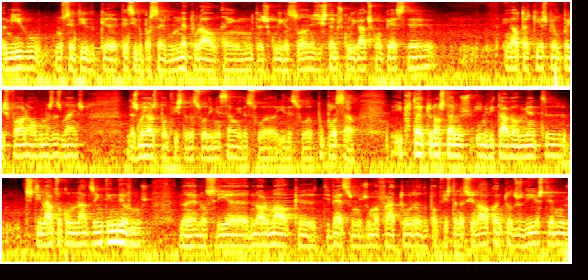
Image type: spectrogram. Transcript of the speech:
amigo, no sentido que tem sido parceiro natural em muitas coligações e estamos coligados com o PSD em autarquias pelo país fora, algumas das mães das maiores do ponto de vista da sua dimensão e da sua, e da sua população. E, portanto, nós estamos inevitavelmente destinados ou condenados a entender-nos não, é? não seria normal que tivéssemos uma fratura do ponto de vista nacional quando todos os dias temos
